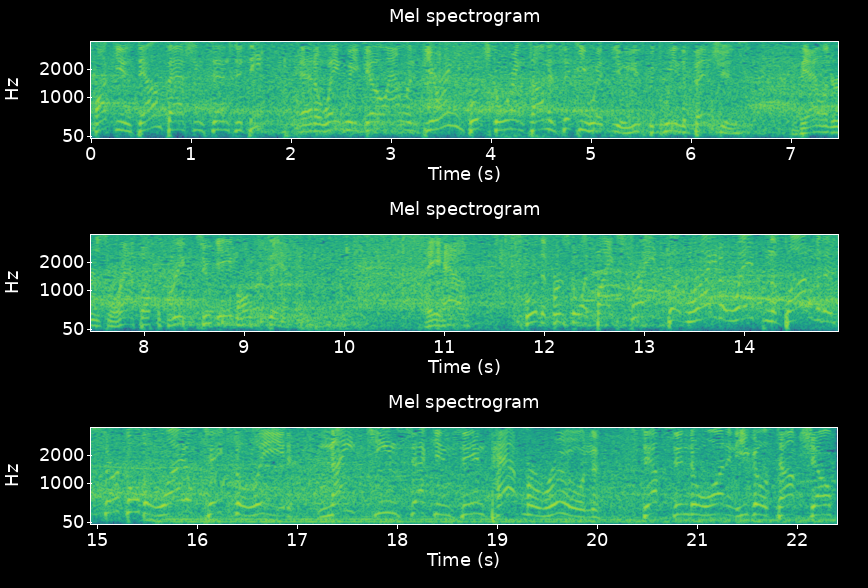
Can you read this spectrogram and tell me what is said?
The puck is down. Fasching sends it deep. And away we go. Alan Furing, Butch Goring, Thomas Hickey with you. He's between the benches as the Islanders wrap up a brief two-game homestand. They have scored the first goal in five straight, but right away from the bottom of the circle, the Wild take the lead. 19 seconds in, Pat Maroon steps into one, and he goes top shelf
